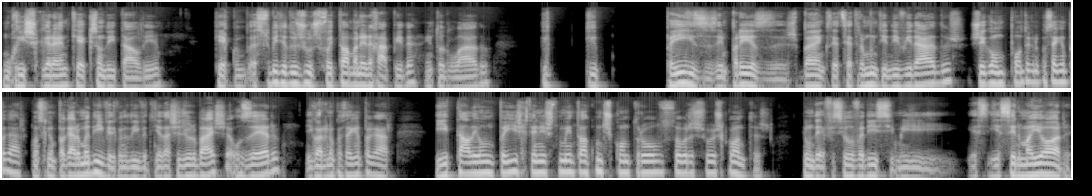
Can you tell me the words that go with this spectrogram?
um, risco grande, que é a questão da Itália, que é a subida dos juros foi de tal maneira rápida, em todo lado, que, que países, empresas, bancos, etc., muito endividados, chegam a um ponto em que não conseguem pagar. Conseguiam pagar uma dívida quando a dívida tinha taxa de juros baixa, ou zero, e agora não conseguem pagar. E Itália é um país que tem neste momento algum descontrole sobre as suas contas. Tem um déficit elevadíssimo e, e a ser maior,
